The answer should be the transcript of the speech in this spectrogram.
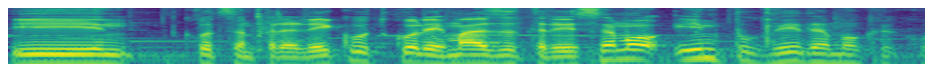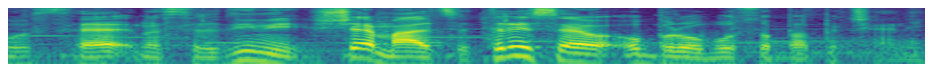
in kot sem prej rekel, tako jih malo zatresemo in pogledamo, kako se na sredini še malce tresejo, ob robu so pa pečeni.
